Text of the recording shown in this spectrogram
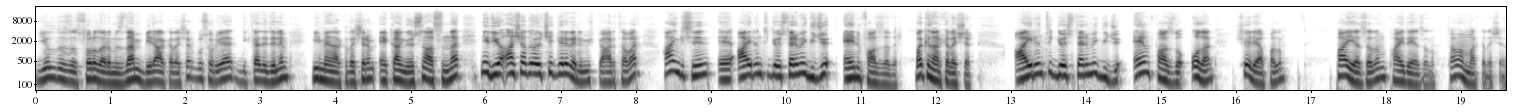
yıldızlı sorularımızdan biri arkadaşlar. Bu soruya dikkat edelim. Bilmeyen arkadaşlarım ekran göğsüne alsınlar. Ne diyor? Aşağıda ölçekleri verilmiş bir harita var. Hangisinin e, ayrıntı gösterme gücü en fazladır? Bakın arkadaşlar. Ayrıntı gösterme gücü en fazla olan şöyle yapalım. Pay yazalım, payda yazalım. Tamam mı arkadaşlar?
